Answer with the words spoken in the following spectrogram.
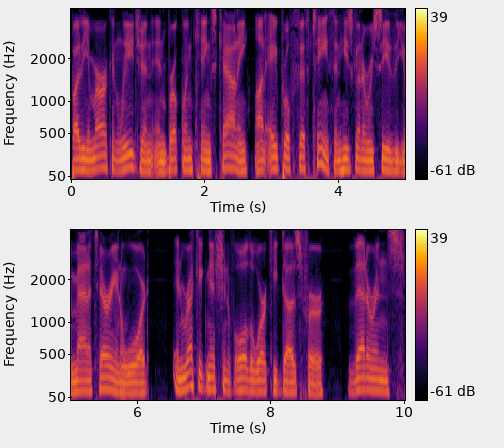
by the American Legion in Brooklyn, Kings County on April 15th, and he's going to receive the Humanitarian Award in recognition of all the work he does for veterans,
